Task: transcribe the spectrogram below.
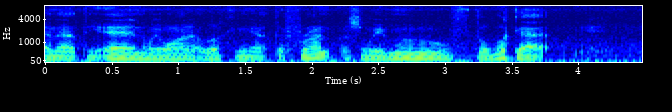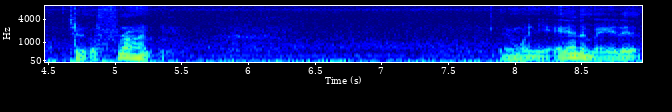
and at the end we want it looking at the front so we move the look at to the front and when you animate it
